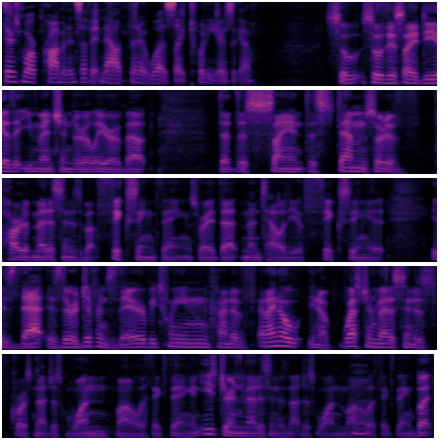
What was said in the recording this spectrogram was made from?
there's more prominence of it now than it was like 20 years ago. So, so this idea that you mentioned earlier about that the science, the STEM sort of part of medicine is about fixing things, right? That mentality of fixing it. Is that is there a difference there between kind of and I know you know Western medicine is of course not just one monolithic thing, and Eastern medicine is not just one mm-hmm. monolithic mm-hmm. thing, but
